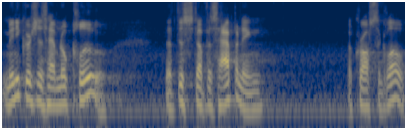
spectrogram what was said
many Christians have no clue that this stuff is happening across the globe.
